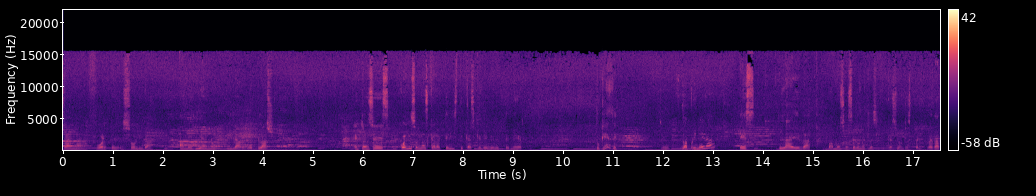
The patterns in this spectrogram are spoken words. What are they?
sana, fuerte, sólida, a mediano y largo plazo. Entonces, ¿cuáles son las características que debe de tener tu cliente? La primera es la edad. Vamos a hacer una clasificación respecto a edad.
